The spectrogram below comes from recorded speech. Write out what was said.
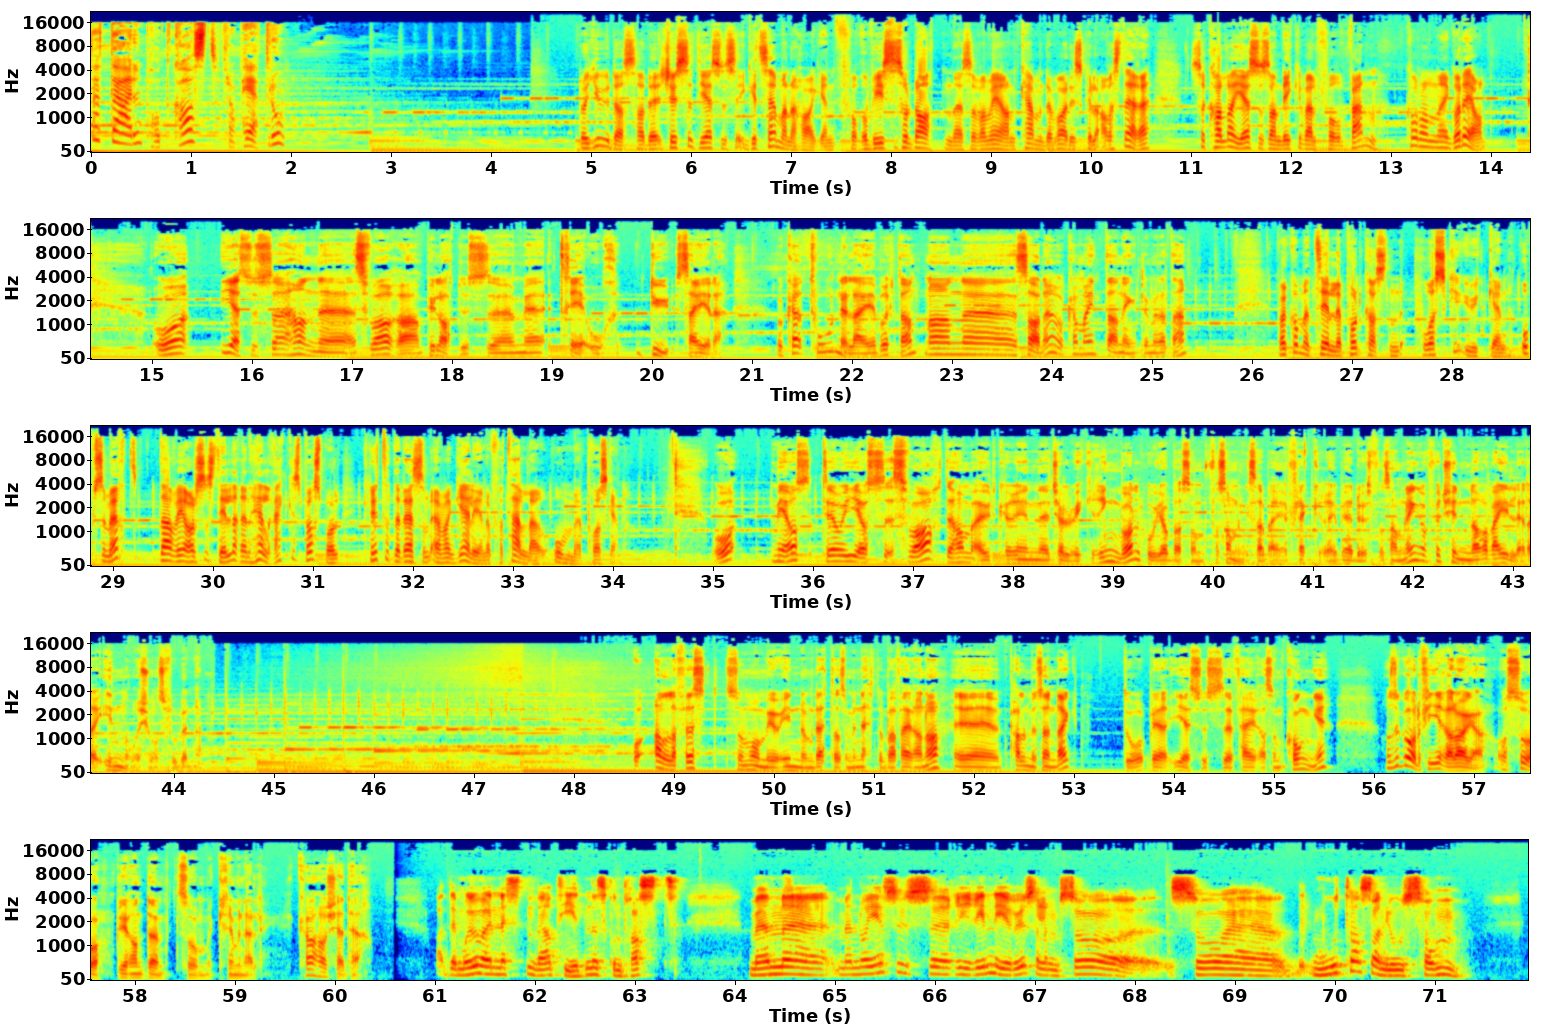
Dette er en podkast fra Petro. Da Judas hadde kysset Jesus i Getsemanehagen for å vise soldatene som var med han hvem det var de skulle arrestere, så kaller Jesus han likevel for venn. Hvordan går det an? Og Jesus han eh, svarer Pilatus eh, med tre ord. Du sier det. Og Hva toneleie brukte han når han uh, sa det, og hva mente han egentlig med dette? Velkommen til podkasten Påskeuken oppsummert, der vi altså stiller en hel rekke spørsmål knyttet til det som evangeliene forteller om påsken. Og med oss til å gi oss svar, det har vi Aud Karin Kjølvik Ringvold. Hun jobber som forsamlingsarbeider i Flekkerøy bedehusforsamling og forkynner og veileder i Innovasjonsforbundet. Og aller først så må vi jo innom dette som vi nettopp har feira nå, eh, palmesøndag. Da blir Jesus feira som konge. Og så går det fire dager, og så blir han dømt som kriminell. Hva har skjedd her? Det må jo nesten være tidenes kontrast. Men, eh, men når Jesus eh, rir inn i Jerusalem, så, så uh, mottas han jo som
